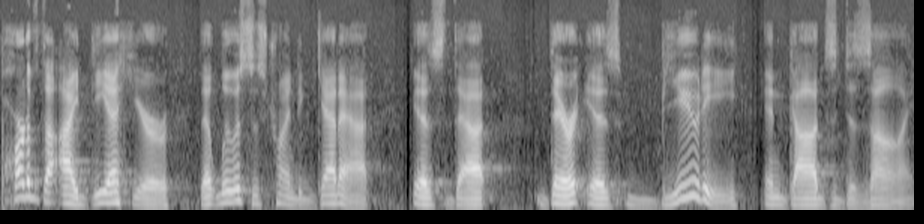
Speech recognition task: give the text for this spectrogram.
part of the idea here that Lewis is trying to get at is that there is beauty in God's design.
